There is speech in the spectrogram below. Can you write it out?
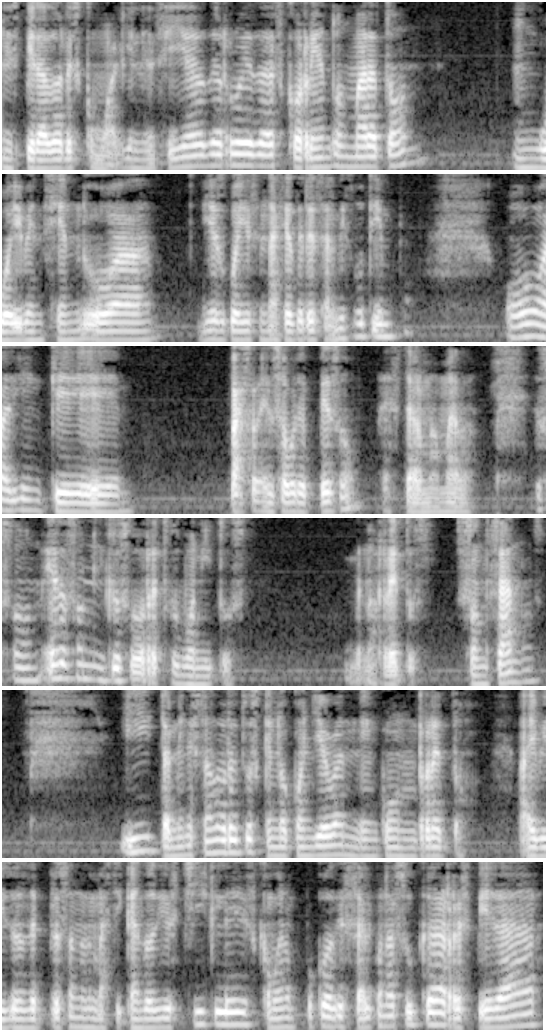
inspiradores como alguien en silla de ruedas corriendo un maratón, un güey venciendo a 10 güeyes en ajedrez al mismo tiempo, o alguien que pasa del sobrepeso a estar mamado. Esos son, esos son incluso retos bonitos. Buenos retos. Son sanos, y también están los retos que no conllevan ningún reto. Hay videos de personas masticando 10 chicles, comer un poco de sal con azúcar, respirar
